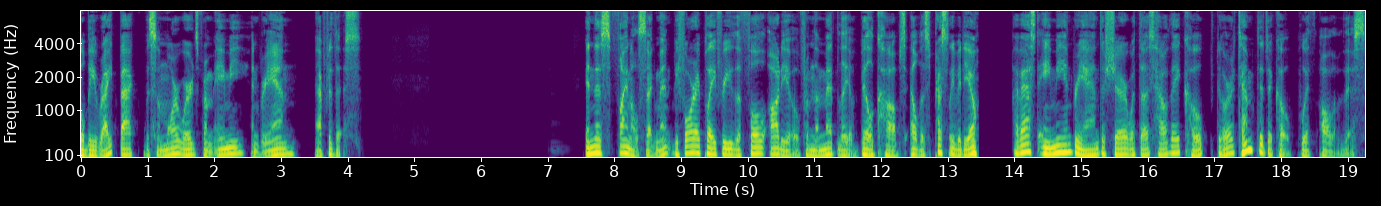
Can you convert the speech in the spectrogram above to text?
We'll be right back with some more words from Amy and Brianne after this. In this final segment, before I play for you the full audio from the medley of Bill Cobb's Elvis Presley video, I've asked Amy and Brianne to share with us how they coped or attempted to cope with all of this,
